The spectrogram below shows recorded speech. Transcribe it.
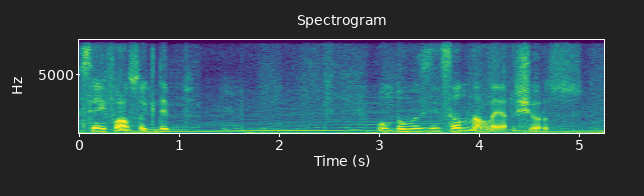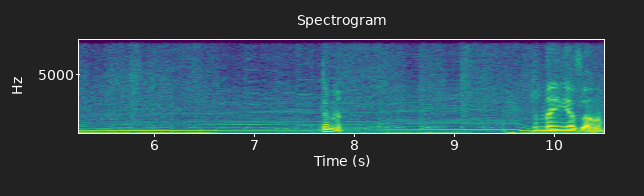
Safe House'a gidip bulduğumuz insanlarla yarışıyoruz. Değil mi? Hemen yazalım.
